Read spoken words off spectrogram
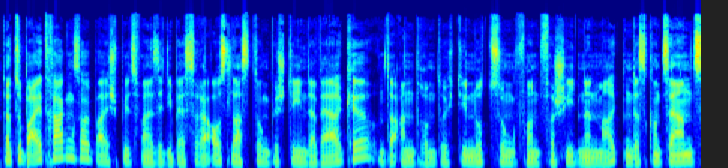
Dazu beitragen soll beispielsweise die bessere Auslastung bestehender Werke, unter anderem durch die Nutzung von verschiedenen Marken des Konzerns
